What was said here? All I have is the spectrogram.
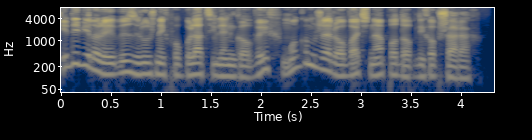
kiedy wieloryby z różnych populacji lęgowych mogą żerować na podobnych obszarach.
